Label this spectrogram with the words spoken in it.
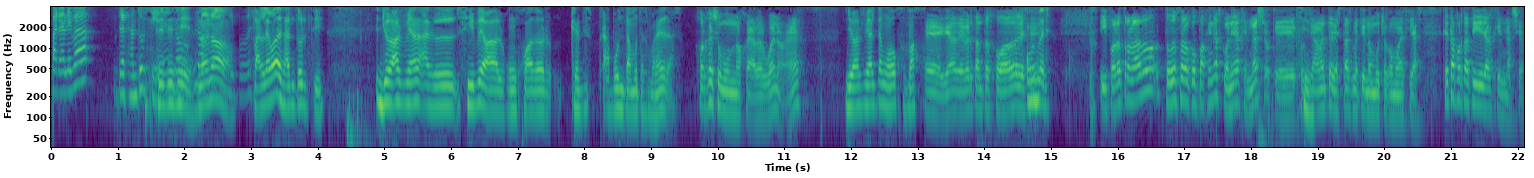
Para el EVA del Santurci, sí, ¿eh? sí, sí, no, no, para el Evo de Santurci. Yo al final al- sí veo a algún jugador que apunta a muchas maneras. Jorge es un ojeador bueno, ¿eh? Yo al final tengo ojo majo. Eh, ya de ver tantos jugadores. ¿eh? Y por otro lado, todo esto lo compaginas con ir al gimnasio, que Sí. últimamente le estás metiendo mucho, como decías. ¿Qué te aporta a ti ir al gimnasio?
